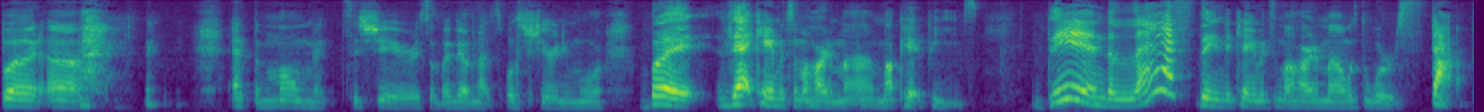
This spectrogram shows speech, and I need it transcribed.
but uh, at the moment to share, so maybe I'm not supposed to share anymore. But that came into my heart and mind, my pet peeves. Then the last thing that came into my heart and mind was the word stop.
